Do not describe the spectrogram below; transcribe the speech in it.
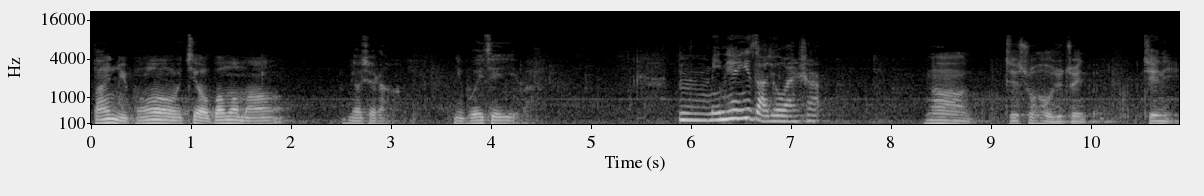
把你女朋友借我帮帮忙，苗学长，你不会介意吧？嗯，明天一早就完事儿。那结束后我就追接你。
